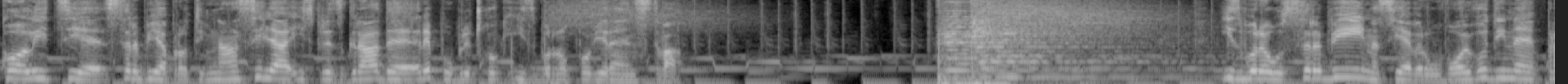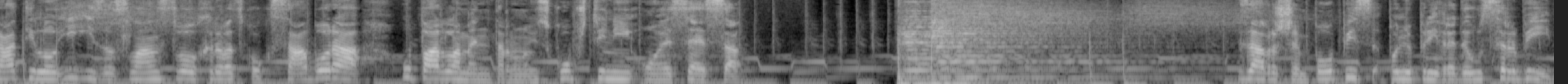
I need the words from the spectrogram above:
koalicije Srbija protiv nasilja ispred zgrade Republičkog izbornog povjerenstva. Izbore u Srbiji na sjeveru Vojvodine pratilo i izaslanstvo Hrvatskog sabora u parlamentarnoj skupštini OSS-a. Završen popis poljoprivrede u Srbiji.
